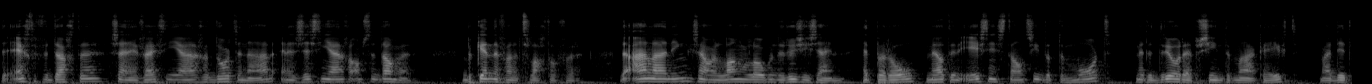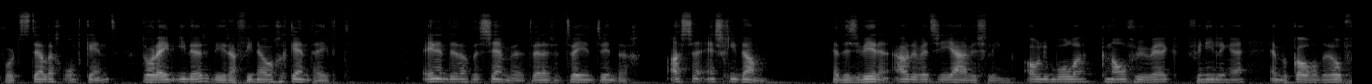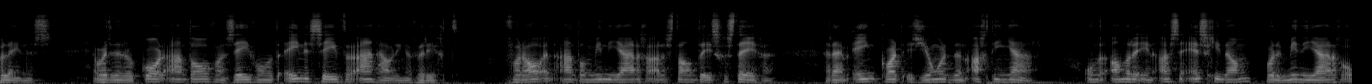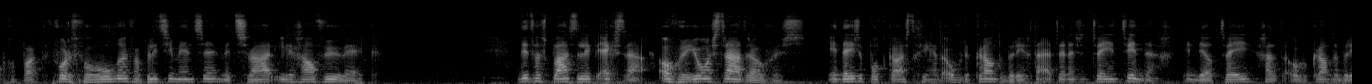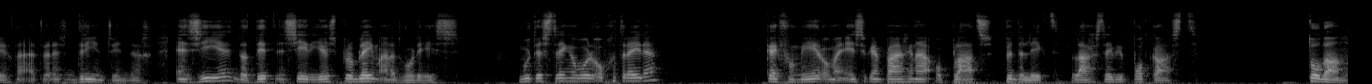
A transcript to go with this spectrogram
De echte verdachten zijn een 15-jarige Dordtenaar en een 16-jarige Amsterdammer, bekende van het slachtoffer. De aanleiding zou een langlopende ruzie zijn. Het parool meldt in eerste instantie dat de moord met de drillrap scene te maken heeft, maar dit wordt stellig ontkend door een ieder die Raffino gekend heeft. 31 december 2022, Assen en Schiedam. Het is weer een ouderwetse jaarwisseling. Oliebollen, knalvuurwerk, vernielingen en bekogelde hulpverleners. Er wordt een recordaantal van 771 aanhoudingen verricht. Vooral het aantal minderjarige arrestanten is gestegen. Ruim 1 kwart is jonger dan 18 jaar. Onder andere in Assen en Schiedam worden minderjarigen opgepakt voor het verwonden van politiemensen met zwaar illegaal vuurwerk. Dit was Plaatsdelict Extra over jonge straatrovers. In deze podcast ging het over de krantenberichten uit 2022. In deel 2 gaat het over krantenberichten uit 2023. En zie je dat dit een serieus probleem aan het worden is. Moet er strenger worden opgetreden? Kijk voor meer op mijn Instagram pagina op plaats.delict podcast. Tot dan.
